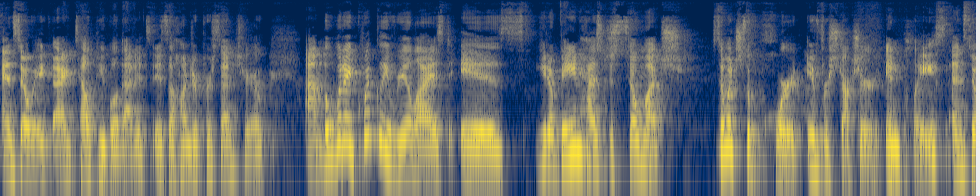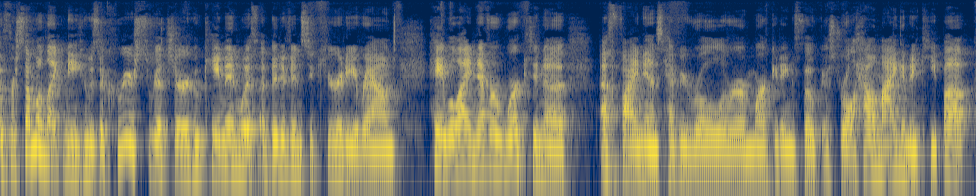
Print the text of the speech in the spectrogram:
And so it, I tell people that it's it's 100% true. Um, but what I quickly realized is, you know, Bain has just so much so much support infrastructure in place. And so for someone like me who's a career switcher who came in with a bit of insecurity around, hey, well, I never worked in a, a finance heavy role or a marketing focused role. How am I going to keep up?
